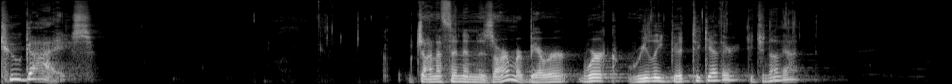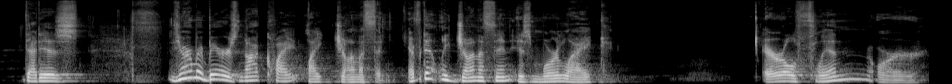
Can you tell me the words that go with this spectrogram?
two guys. Jonathan and his armor bearer work really good together. Did you know that? That is, the armor bearer is not quite like Jonathan. Evidently, Jonathan is more like Errol Flynn or,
